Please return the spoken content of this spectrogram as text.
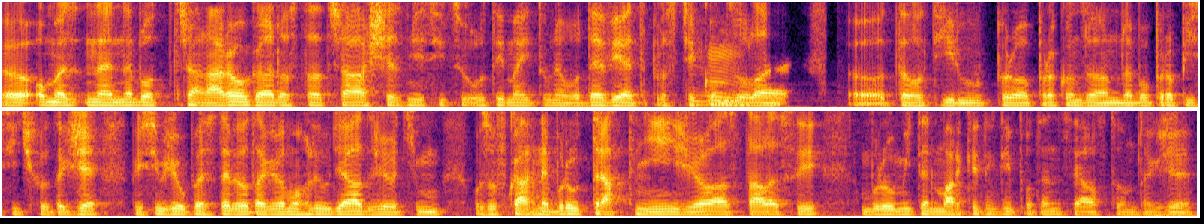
uh, omez, ne, nebylo třeba na rok, ale dostal třeba 6 měsíců Ultimateu nebo 9 prostě mm. konzole uh, toho týru pro, pro konzole nebo pro PC, takže myslím, že úplně jste to takhle mohli udělat, že jo, tím v ozovkách nebudou tratní, že jo, a stále si budou mít ten marketingový potenciál v tom, takže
